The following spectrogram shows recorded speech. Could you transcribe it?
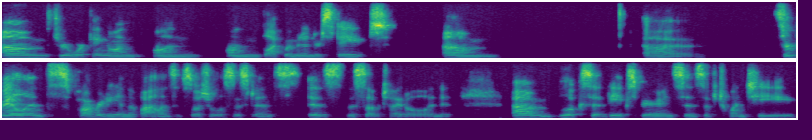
um, through working on on on Black women under state um, uh, surveillance, poverty, and the violence of social assistance is the subtitle, and it um, looks at the experiences of 20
